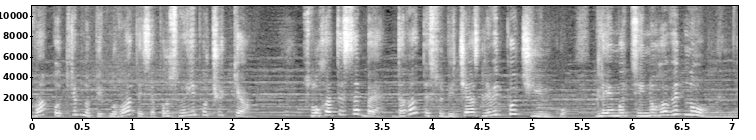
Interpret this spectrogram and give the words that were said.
вам потрібно піклуватися про свої почуття, слухати себе, давати собі час для відпочинку, для емоційного відновлення,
